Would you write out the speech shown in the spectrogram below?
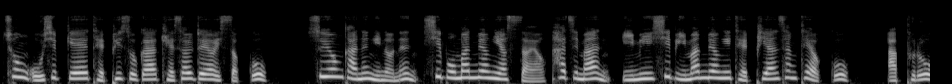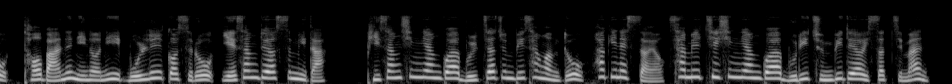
총 50개의 대피소가 개설되어 있었고 수용 가능 인원은 15만 명이었어요. 하지만 이미 12만 명이 대피한 상태였고 앞으로 더 많은 인원이 몰릴 것으로 예상되었습니다. 비상 식량과 물자 준비 상황도 확인했어요. 3일치 식량과 물이 준비되어 있었지만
